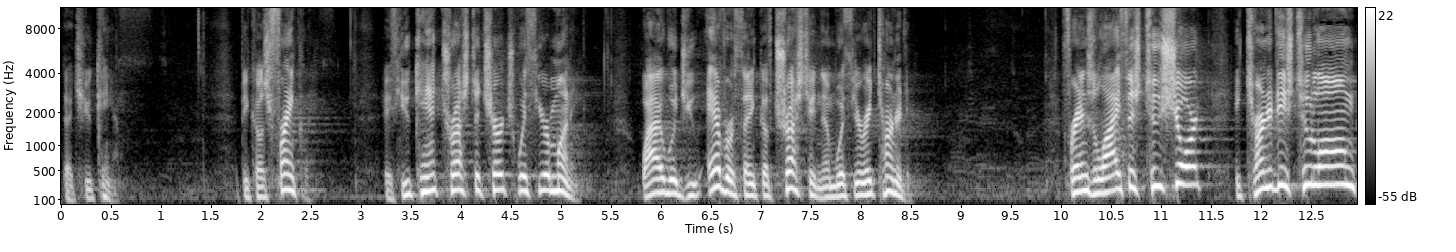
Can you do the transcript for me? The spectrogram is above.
that you can. Because frankly, if you can't trust a church with your money, why would you ever think of trusting them with your eternity? Friends, life is too short, eternity is too long,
